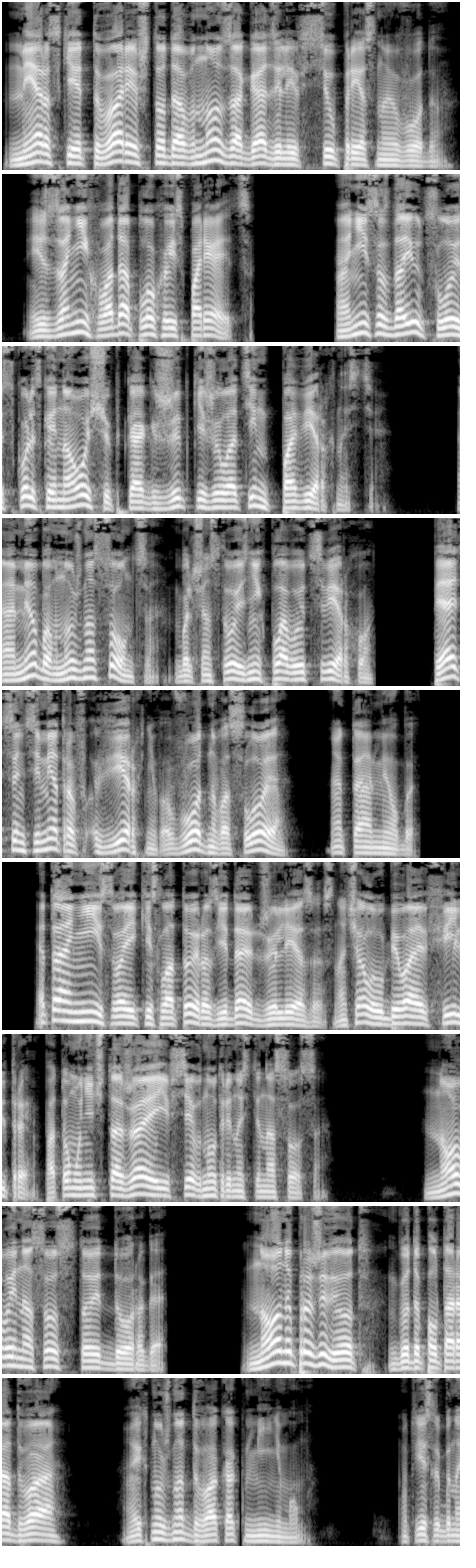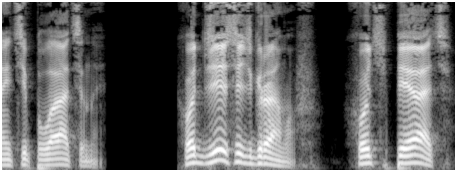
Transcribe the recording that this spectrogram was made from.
Мерзкие твари, что давно загадили всю пресную воду. Из-за них вода плохо испаряется. Они создают слой скользкой на ощупь, как жидкий желатин поверхности. Амебам нужно солнце. Большинство из них плавают сверху. 5 сантиметров верхнего водного слоя это амебы. Это они своей кислотой разъедают железо, сначала убивая фильтры, потом уничтожая и все внутренности насоса. Новый насос стоит дорого. Но он и проживет года полтора-два, а их нужно два как минимум. Вот если бы найти платины. Хоть 10 граммов, хоть 5.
